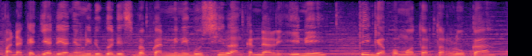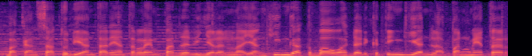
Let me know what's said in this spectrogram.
Pada kejadian yang diduga disebabkan minibus hilang kendali ini, tiga pemotor terluka, bahkan satu di antaranya terlempar dari jalan layang hingga ke bawah dari ketinggian 8 meter.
